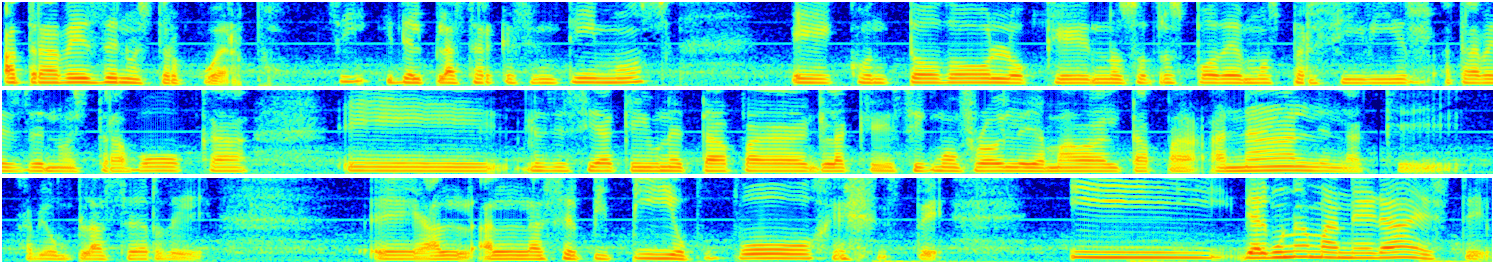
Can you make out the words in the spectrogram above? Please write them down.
a través de nuestro cuerpo sí y del placer que sentimos eh, con todo lo que nosotros podemos percibir a través de nuestra boca. Eh, les decía que hay una etapa en la que Sigmund Freud le llamaba la etapa anal, en la que había un placer de eh, al, hacer pipí o popó, este, y de alguna manera, este,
